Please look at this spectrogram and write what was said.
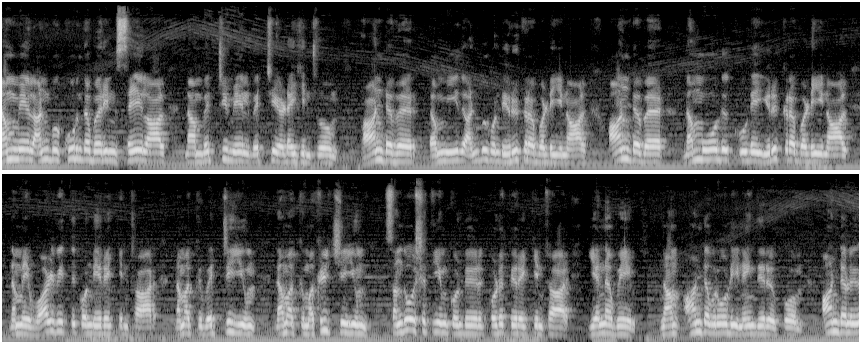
நம்மேல் அன்பு கூர்ந்தவரின் செயலால் நாம் வெற்றி மேல் வெற்றி அடைகின்றோம். ஆண்டவர் நம் மீது அன்பு கொண்டு இருக்கிறபடியினால் ஆண்டவர் நம்மோடு கூட இருக்கிறபடியினால் நம்மை வாழ்வித்து கொண்டு இருக்கின்றார் நமக்கு வெற்றியும் நமக்கு மகிழ்ச்சியும் சந்தோஷத்தையும் கொண்டு கொடுத்திருக்கின்றார். எனவே நாம் ஆண்டவரோடு இணைந்திருப்போம். ஆண்டவர்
